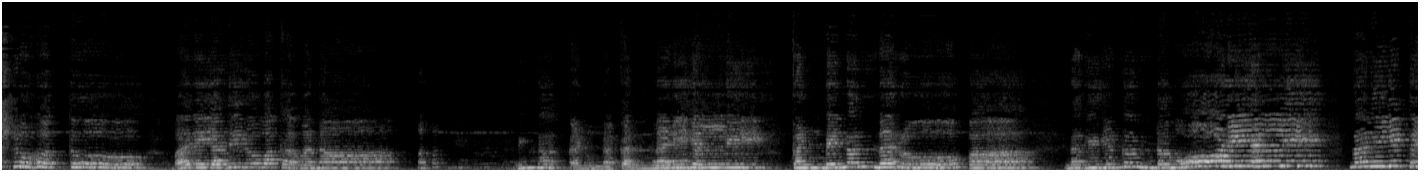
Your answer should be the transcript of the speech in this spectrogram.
ಮುಂದಷ್ಟು ಹೊತ್ತು ಬರೆಯದಿರುವ ಕವನ? ನಿನ್ನ ಕಣ್ಣ ಕನ್ನಡಿಯಲ್ಲಿ ಕಂಡೆ ನನ್ನ ರೂಪ. ನಗೆಯ ಕಂದ ಮೋಡಿಯಲ್ಲಿ ನಡೆಯುತ್ತೆನ್ನ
